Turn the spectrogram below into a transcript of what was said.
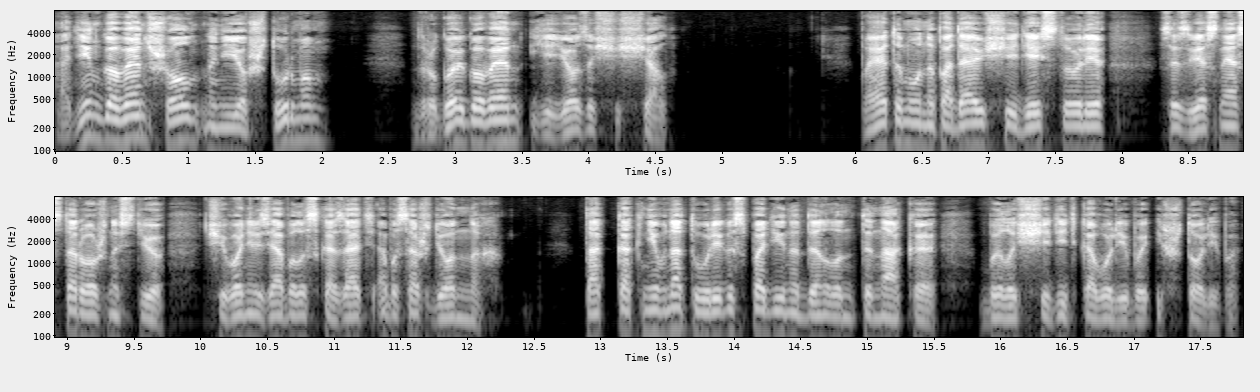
Один Говен шел на нее штурмом, другой Говен ее защищал. Поэтому нападающие действовали с известной осторожностью, чего нельзя было сказать об осажденных, так как не в натуре господина Ден Лантенака было щадить кого-либо и что-либо.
